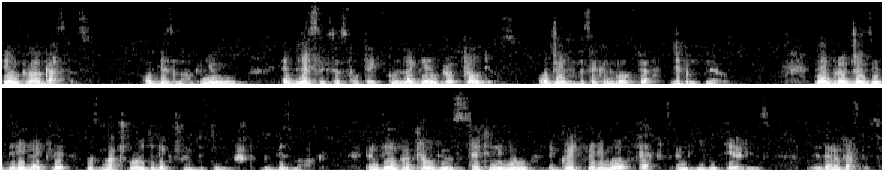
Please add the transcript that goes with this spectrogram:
the Emperor Augustus, or Bismarck, knew, and less successful statesmen, like the Emperor Claudius, or Joseph II of Austria, didn't know? The Emperor Joseph, very likely, was much more intellectually distinguished than Bismarck, and the Emperor Claudius certainly knew a great many more facts and even theories than Augustus.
